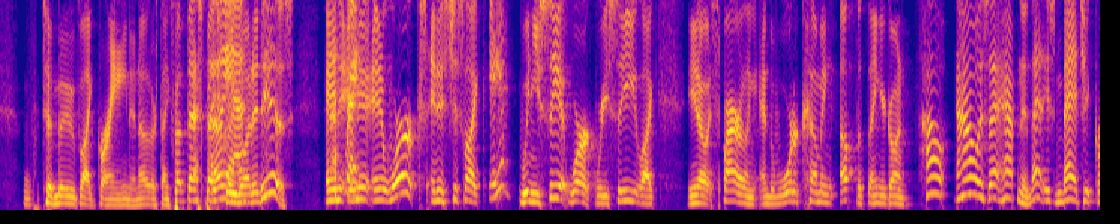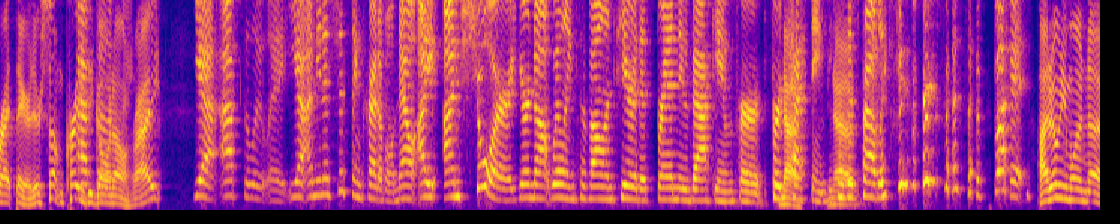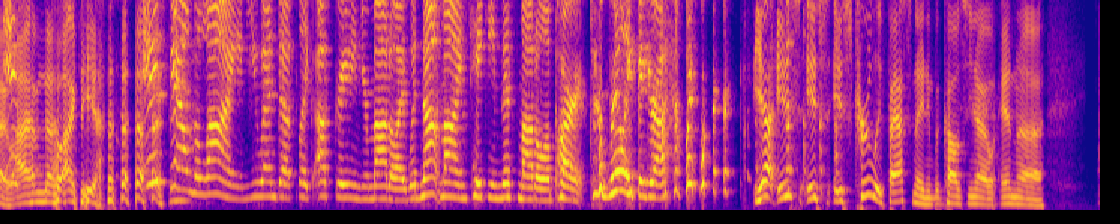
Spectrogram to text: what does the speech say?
to move like grain and other things. But that's basically Oh, yeah. what it is. And, That's and, it, and it works. And it's just like, Yeah, yeah. when you see it work, where you see like you know it's spiraling and the water coming up the thing, you're going, how how is that happening? That is magic right there. There's something crazy going on, right? Yeah, absolutely. Yeah, I mean it's just incredible. Now, I I'm sure you're not willing to volunteer this brand new vacuum for for No, testing because no. it's probably super expensive, but I don't even want to know. If- I have no idea. if down the line you end up like upgrading your model, I would not mind taking this model apart to really figure out how it works. yeah, it's it's it's truly fascinating because you know, and uh,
